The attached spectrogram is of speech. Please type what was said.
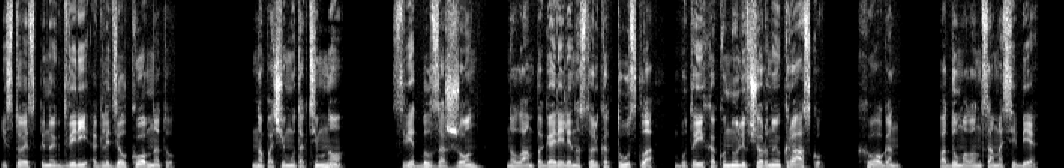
и, стоя спиной к двери, оглядел комнату. Но почему так темно? Свет был зажжен, но лампы горели настолько тускло, будто их окунули в черную краску. «Хоган», — подумал он сам о себе,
